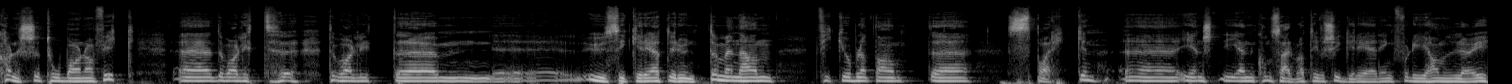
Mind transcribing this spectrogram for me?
kanskje to barn han fikk. Eh, det var litt, det var litt um, usikkerhet rundt det, men han fikk jo blant annet uh, sparken eh, i, en, i, en, konservativ skyggeregjering fordi han løy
